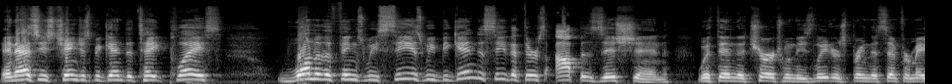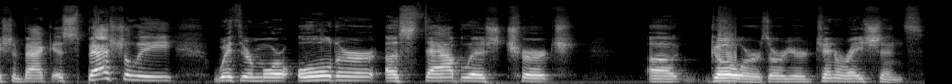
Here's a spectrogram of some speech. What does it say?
And as these changes begin to take place, one of the things we see is we begin to see that there's opposition within the church when these leaders bring this information back, especially with your more older, established church uh, goers or your generations.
